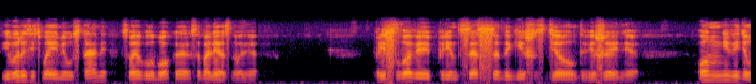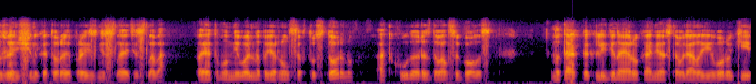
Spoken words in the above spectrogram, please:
и выразить моими устами свое глубокое соболезнование». При слове «принцесса» Дегиш сделал движение. Он не видел женщины, которая произнесла эти слова, поэтому он невольно повернулся в ту сторону, откуда раздавался голос. Но так как ледяная рука не оставляла его руки,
